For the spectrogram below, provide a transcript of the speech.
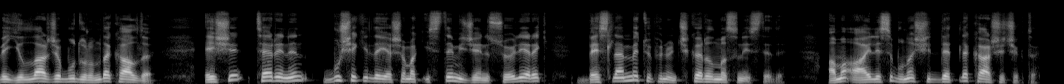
ve yıllarca bu durumda kaldı. Eşi, Terry'nin bu şekilde yaşamak istemeyeceğini söyleyerek beslenme tüpünün çıkarılmasını istedi. Ama ailesi buna şiddetle karşı çıktı.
